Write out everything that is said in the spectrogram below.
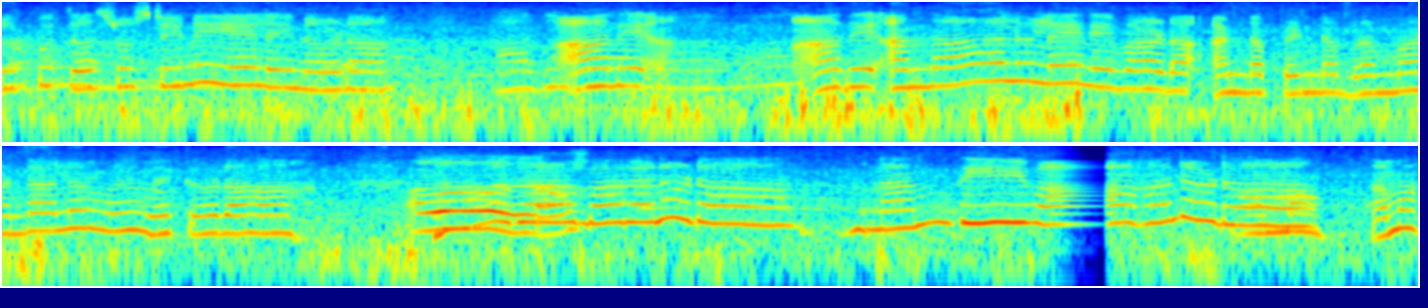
చూపుతో సృష్టిని ఏలైనోడా. ఆది ఆది అందాలు లేనివాడ అండపిండ బ్రహ్మాండాలు భరణుడా నంది వాహనుడా. అమ్మా.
